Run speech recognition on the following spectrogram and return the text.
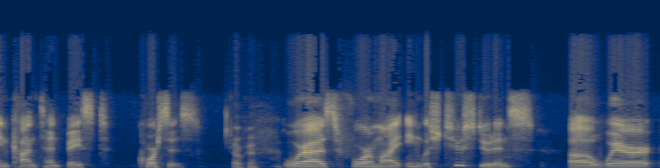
in content based courses. Okay. Whereas for my English 2 students, uh, where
